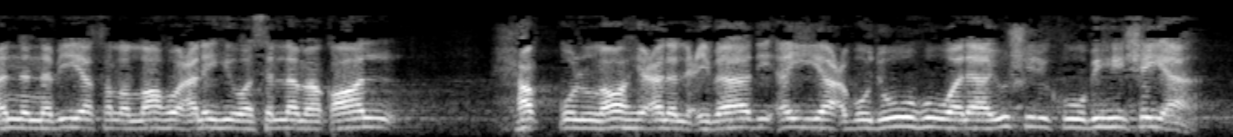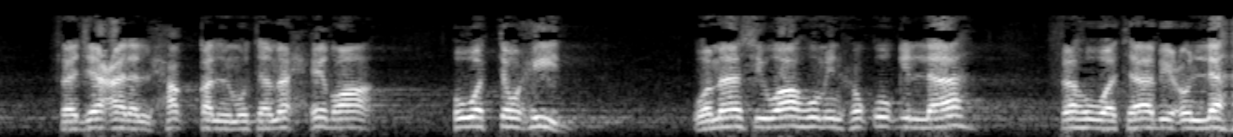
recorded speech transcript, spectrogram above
أن النبي صلى الله عليه وسلم قال حق الله على العباد أن يعبدوه ولا يشركوا به شيئا فجعل الحق المتمحض هو التوحيد وما سواه من حقوق الله فهو تابع له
